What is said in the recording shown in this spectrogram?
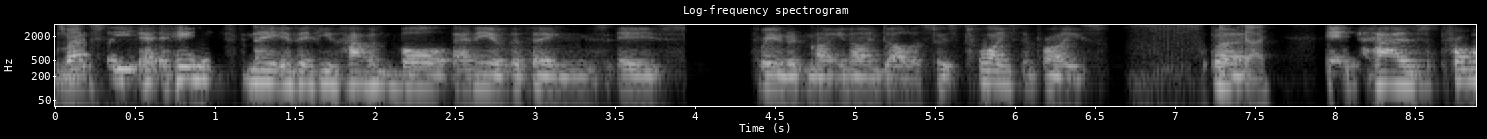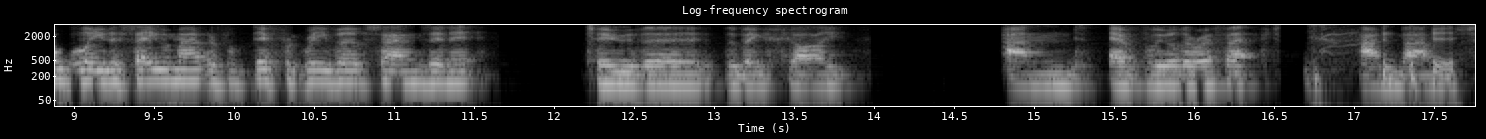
So actually, Helix Native, if you haven't bought any of the things, is three hundred ninety nine dollars. So it's twice the price. But okay. it has probably the same amount of different reverb sounds in it to the the Big Sky, and every other effect and amps.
